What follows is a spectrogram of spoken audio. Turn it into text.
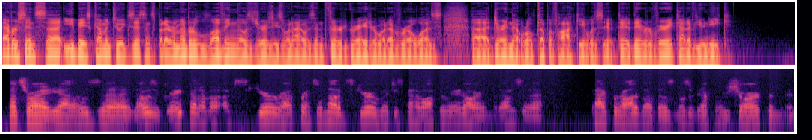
ever since uh, eBay's come into existence. But I remember loving those jerseys when I was in third grade or whatever it was uh, during that World Cup of Hockey. It was it, they, they were very kind of unique. That's right. Yeah, that was uh, that was a great kind of uh, obscure reference, and not obscure, but just kind of off the radar. And that was uh, I forgot about those. And those are definitely sharp and, and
